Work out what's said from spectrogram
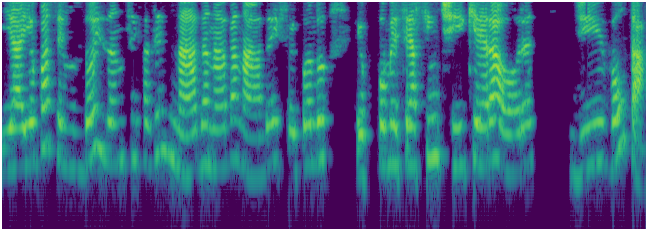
E aí eu passei uns dois anos sem fazer nada, nada, nada. E foi quando eu comecei a sentir que era hora de voltar,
